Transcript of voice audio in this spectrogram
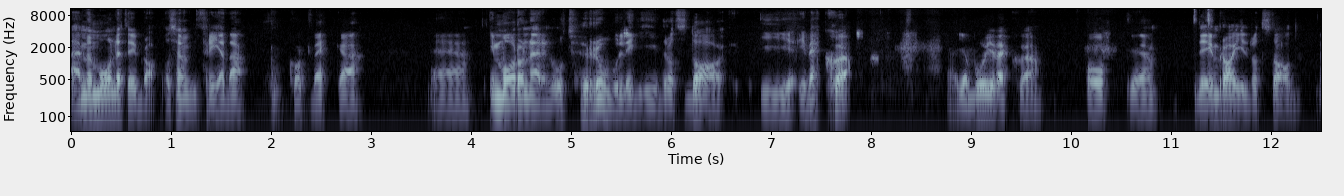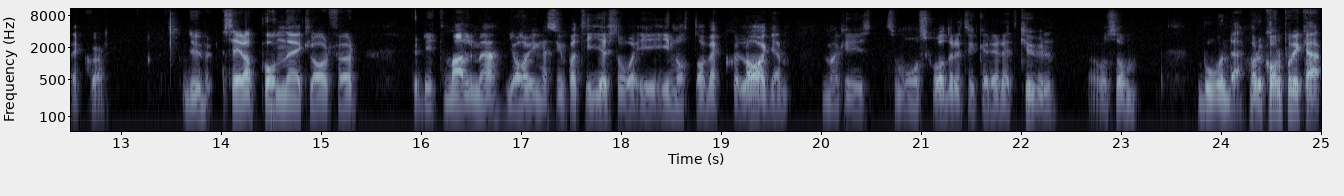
nej men måendet är ju bra. Och sen fredag, kort vecka. Eh, imorgon är en otrolig idrottsdag i, i Växjö. Jag bor ju i Växjö och eh, det är en bra idrottsstad, Växjö. Du säger att Ponne är klar för för ditt Malmö. Jag har ju inga sympatier så i, i något av Växjölagen. Men man kan ju som åskådare tycka det är rätt kul och som boende. Har du koll på vilka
